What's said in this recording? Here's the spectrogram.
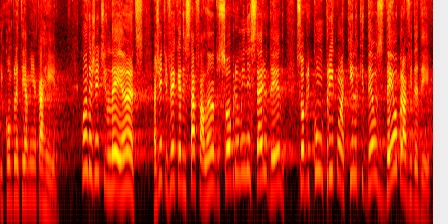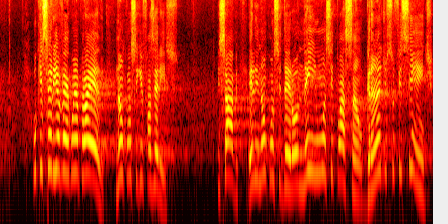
e completei a minha carreira. Quando a gente lê antes, a gente vê que ele está falando sobre o ministério dele, sobre cumprir com aquilo que Deus deu para a vida dele. O que seria vergonha para ele? Não conseguir fazer isso. E sabe, ele não considerou nenhuma situação grande o suficiente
